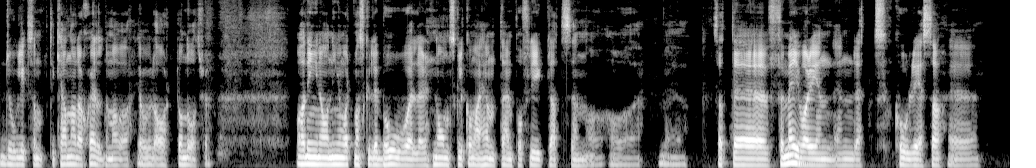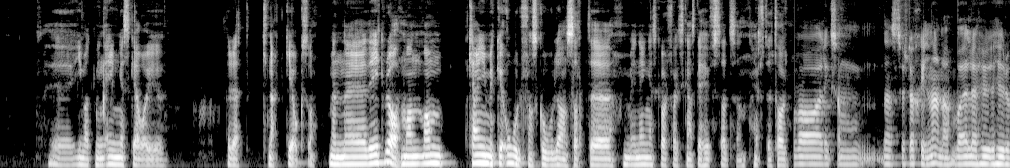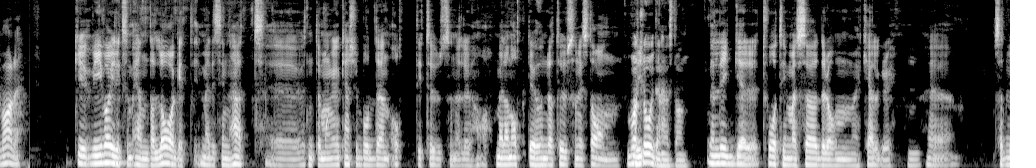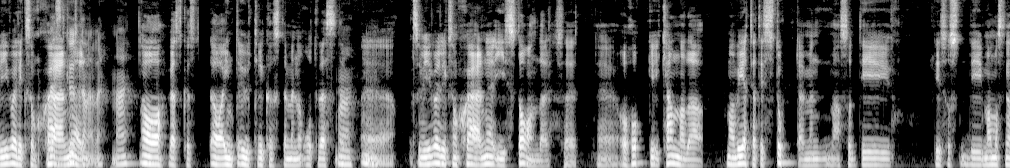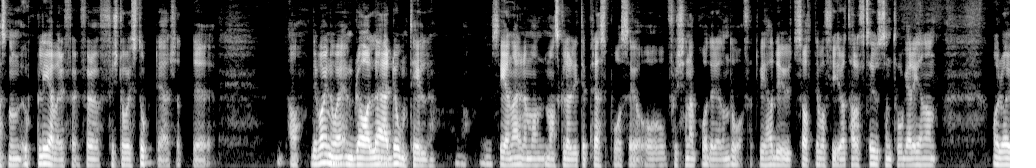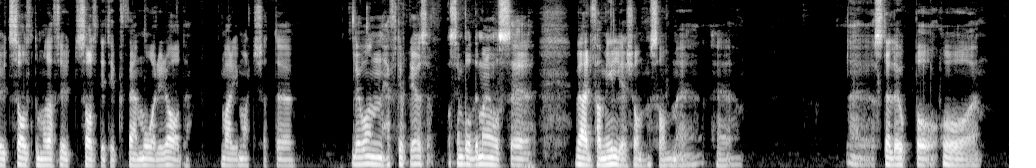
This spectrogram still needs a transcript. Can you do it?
drog liksom till Kanada själv när man var, jag var väl 18 då tror jag. Och hade ingen aning om vart man skulle bo eller någon skulle komma och hämta en på flygplatsen. Och, och eh, så att eh, för mig var det en, en rätt cool resa. Eh, I och med att min engelska var ju rätt knackig också. Men det gick bra. Man, man kan ju mycket ord från skolan så att min engelska var faktiskt ganska hyfsad sen efter ett tag. Vad var liksom den största skillnaden då? Eller hur, hur var det? vi var ju liksom enda laget i Medicine Hat. Jag vet inte hur många, det kanske bodde en 80 000 eller ja, mellan 80 och 100 000 i stan. Vart vi, låg den här stan? Den ligger två timmar söder om Calgary. Mm. Så att vi var liksom stjärnor. Västkusten eller? Nej. Ja, västkust. Ja, inte ut vid kusten men åt väster. Mm. Så vi var liksom stjärnor i stan där. Så, eh, och hockey i Kanada, man vet ju att det är stort där men alltså det är det är så, det är, man måste nästan uppleva det för, för att förstå hur stort det är. Så att, eh, ja, det var ju nog en bra lärdom till senare när man, man skulle ha lite press på sig och få känna på det redan då. För att vi hade ju utsålt, det var 4 500 tog arenan och det var utsålt, de hade haft utsålt i typ fem år i rad varje match. Så att, eh, det var en häftig upplevelse. Och sen bodde man hos eh, värdfamiljer som, som eh, eh, eh, ställde upp och, och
